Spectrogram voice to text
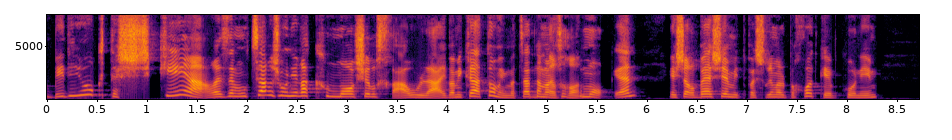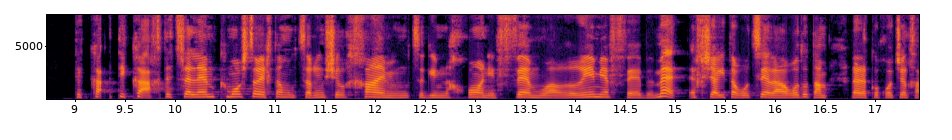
בדיוק, תשקיע, הרי זה מוצר שהוא נראה כמו שלך אולי, במקרה הטוב, אם מצאת משהו נכון. כמו, כן? יש הרבה שמתפשרים על פחות כי הם קונים. תק, תיקח, תצלם כמו שצריך את המוצרים שלך, הם מוצגים נכון, יפה, מוארים יפה, באמת, איך שהיית רוצה להראות אותם ללקוחות שלך.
